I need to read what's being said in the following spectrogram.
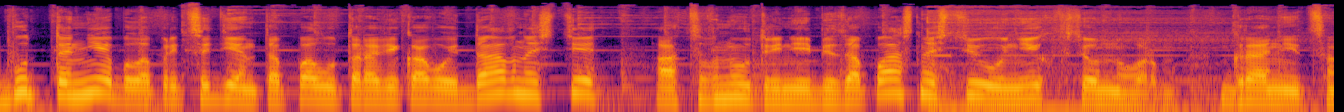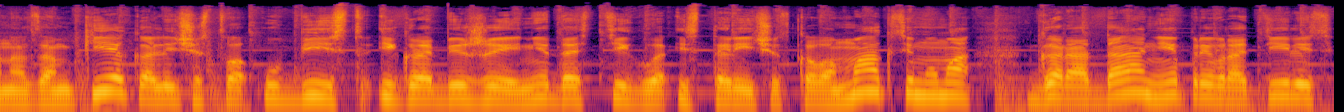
будто не было прецедента полуторавековой давности, а с внутренней безопасностью у них все норм. Граница на замке, количество убийств и грабежей не достигло исторического максимума, города не превратились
